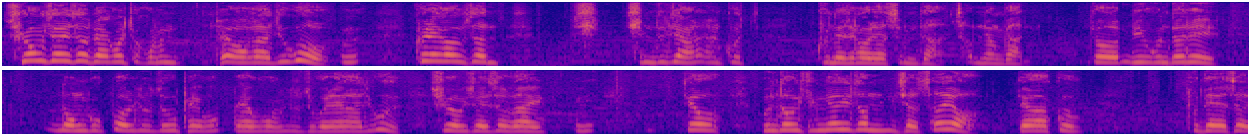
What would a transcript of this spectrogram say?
수용소에서 배구를 조금 배워가지고 어? 그래가 우선 시- 힘들지 않고 군대 생활했습니다. 3년간. 저 미군들이 농구볼도 주고 배구, 배구볼도 주고 그래가지고 수용소에서 가, 저 운동신경이 좀 있었어요. 그래갖고 부대에서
